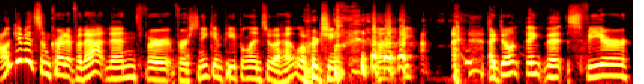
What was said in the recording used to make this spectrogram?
I'll give it some credit for that then for for sneaking people into a hell orgy. uh, I, I don't think that Sphere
